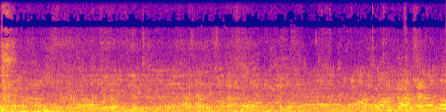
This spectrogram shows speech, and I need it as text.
Thank you.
